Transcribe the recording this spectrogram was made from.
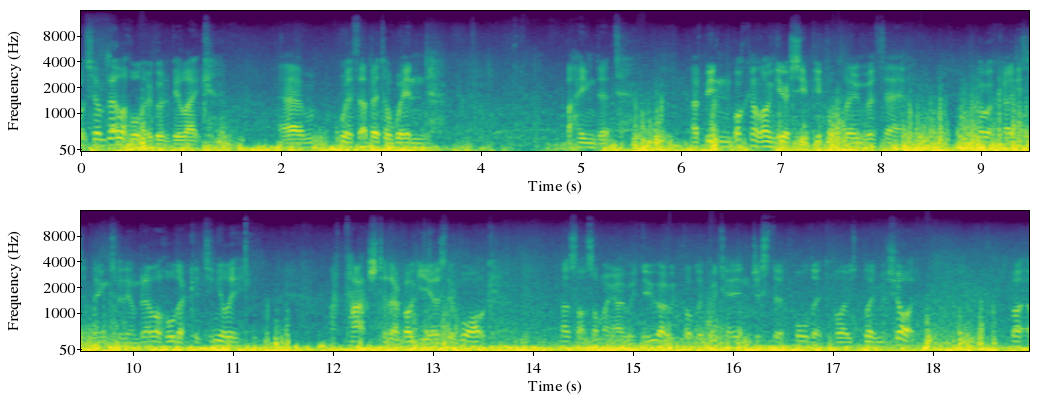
what's the umbrella holder going to be like um, with a bit of wind behind it. I've been walking along here seeing people playing with uh, power caddies and things with the umbrella holder continually attached to their buggy as they walk that's not something I would do. I would probably put it in just to hold it while I was playing my shot. But,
